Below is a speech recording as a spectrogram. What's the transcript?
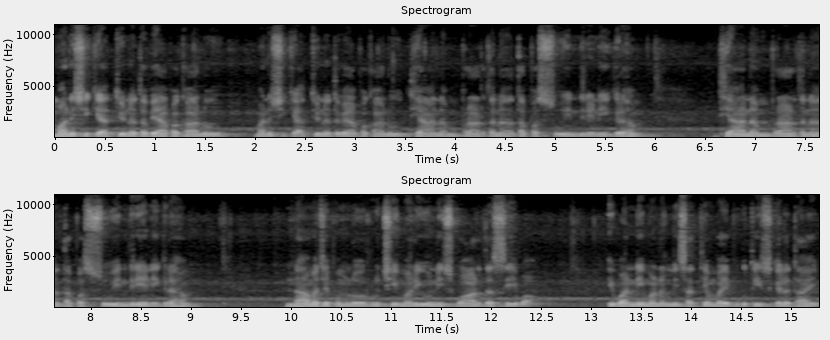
మనిషికి అత్యున్నత వ్యాపకాలు మనిషికి అత్యున్నత వ్యాపకాలు ధ్యానం ప్రార్థన తపస్సు ఇంద్రియ నిగ్రహం ధ్యానం ప్రార్థన తపస్సు ఇంద్రియ నిగ్రహం నామజపంలో రుచి మరియు నిస్వార్థ సేవ ఇవన్నీ మనల్ని సత్యం వైపుకు తీసుకెళతాయి.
